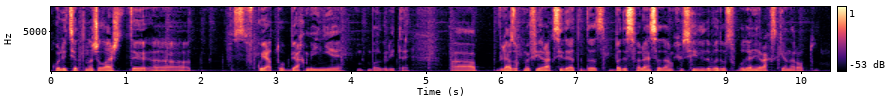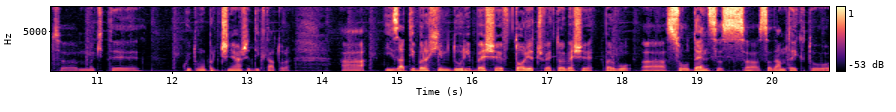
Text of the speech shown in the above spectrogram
коалицията на желаящите, а, в която бяхме и ние, българите, а, влязохме в Ирак с идеята да бъде свален Садам Хюсин и да бъде освободен иракския народ от а, мъките, които му причиняваше диктатора. А, Изат Ибрахим дори беше втория човек. Той беше първо а, сроден с а, Садам, тъй като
